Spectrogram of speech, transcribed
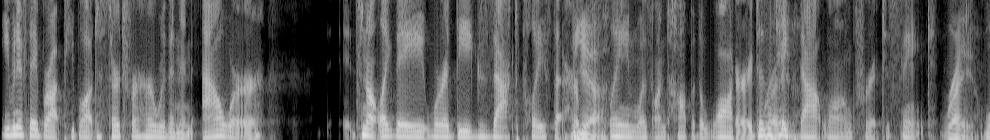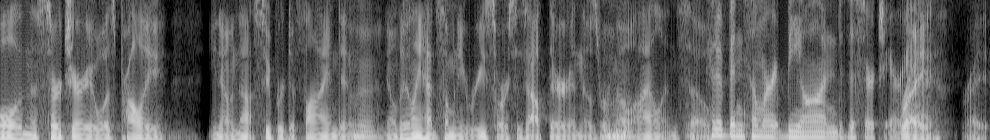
even if they brought people out to search for her within an hour it's not like they were at the exact place that her Yeah. plane was on top of the water. It doesn't Right. take that long for it to sink. Right. Well, and the search area was probably, you know, not super defined and Mm-hmm. you know, they only had so many resources out there in those remote islands. So Could have been somewhere beyond the search area. Right, right.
